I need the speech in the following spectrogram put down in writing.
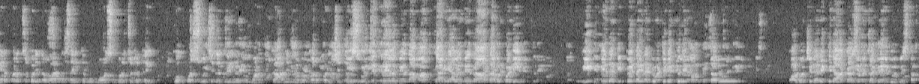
ఏర్పరచబడిన వారిని సైతము మోసపరచుటకై గొప్ప సూచక క్రియలను మహత్కార్యములను ఈ కనపరిచింది సూచక్రియల మీద మహత్కార్యాల మీద ఆధారపడి వీటి మీద డిపెండ్ అయినటువంటి వ్యక్తులు ఏమనుకుంటారు వాడు వచ్చి డైరెక్ట్గా ఆకాశం నుంచి అగ్నిని కురిపిస్తాడు.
